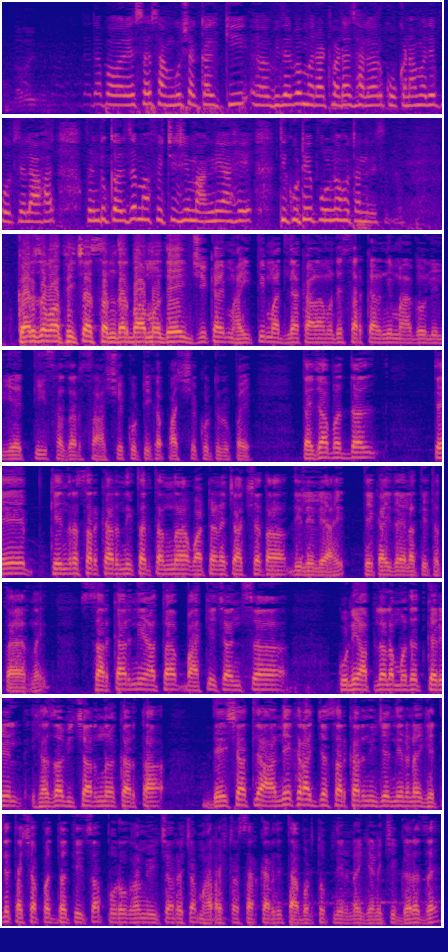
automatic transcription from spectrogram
दादा पवार सर सांगू शकाल की विदर्भ मराठवाडा झाल्यावर कोकणामध्ये पोहोचलेला आहात परंतु कर्जमाफीची जी मागणी आहे ती कुठे पूर्ण होताना दिसत नाही. कर्जमाफीच्या संदर्भामध्ये जी काही माहिती मधल्या काळामध्ये सरकारने मागवलेली आहे तीस हजार सहाशे कोटी का पाचशे कोटी रुपये त्याच्याबद्दल ते केंद्र सरकारने तर त्यांना वाटण्याच्या अक्षता दिलेल्या आहेत ते काही द्यायला तिथं तयार नाहीत सरकारने आता बाकीच्यांचं कुणी आपल्याला मदत करेल ह्याचा विचार न करता देशातल्या अनेक राज्य सरकारने जे निर्णय घेतले तशा पद्धतीचा पुरोगामी विचाराच्या महाराष्ट्र सरकारने ताबडतोब निर्णय घेण्याची गरज आहे.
